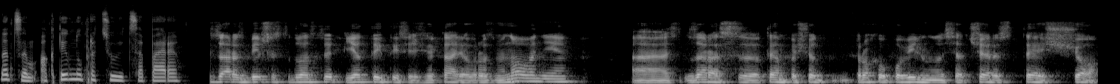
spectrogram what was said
Над цим активно працюють сапери. Зараз більше 125 тисяч гектарів розміновані. Е, Зараз е, темпи що трохи уповільнилися через те, що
